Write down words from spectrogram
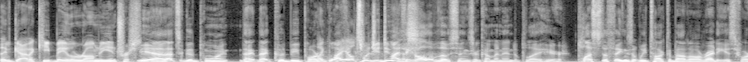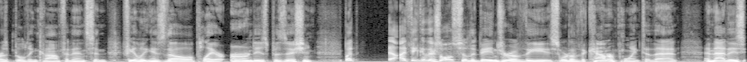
they've got to keep Baylor Romney interested. Yeah, that's a good point. That that could be part like of. Like, why else would you do I this? think all of those things are coming into play here. Plus the things that we talked about already, as far as building confidence and feeling as though a player earned his position. But I think there's also the danger of the sort of the counterpoint to that, and that is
